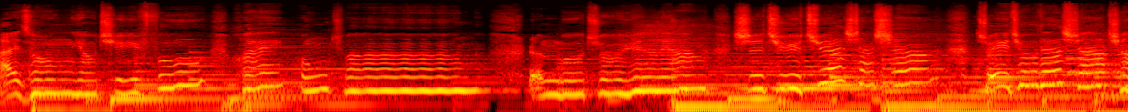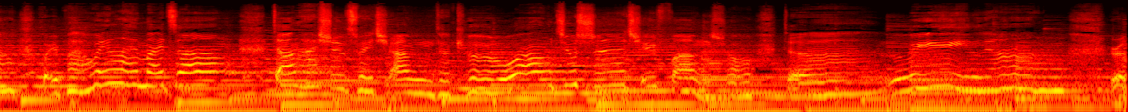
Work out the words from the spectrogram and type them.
爱总有起伏，会碰撞，忍不住原谅，是拒绝想象，追求的下场会把未来埋葬。当爱是最强的渴望，就失去放手的力量。忍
